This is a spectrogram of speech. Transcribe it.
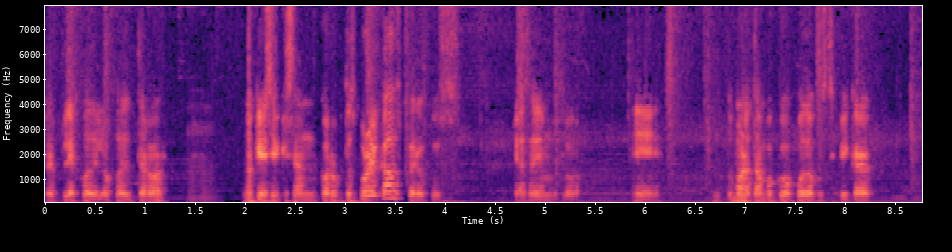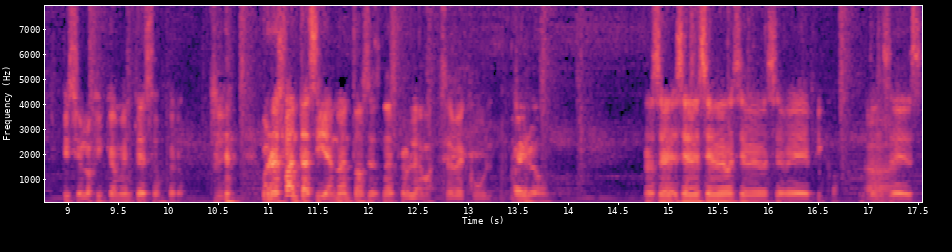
reflejo del ojo del terror. No quiere decir que sean corruptos por el caos, pero pues ya sabemos lo. bueno, tampoco puedo justificar fisiológicamente eso, pero Sí, bueno, es fantasía, ¿no? Entonces no hay problema. se ve cool. Pero, pero se, se, ve- se, ve, se, ve, se ve épico. Entonces,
